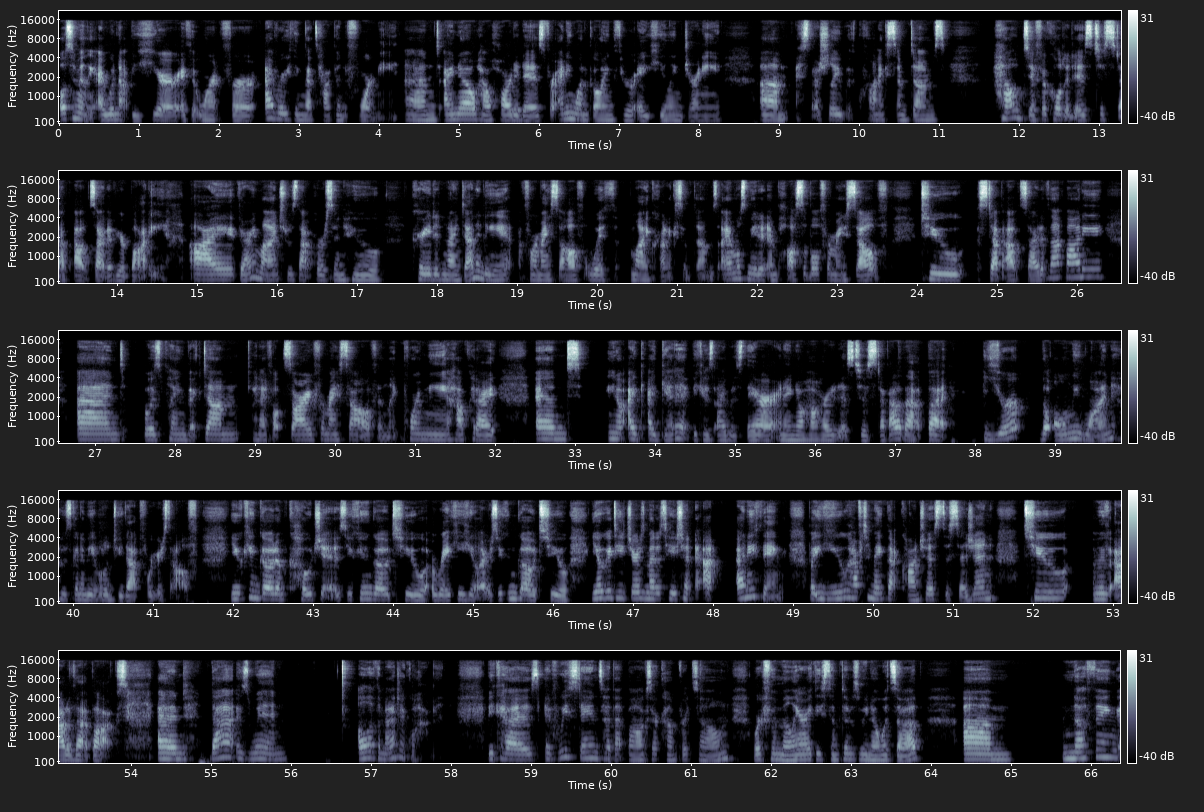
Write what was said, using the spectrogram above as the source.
ultimately, I would not be here if it weren't for everything that's happened for me. And I know how hard it is for anyone going through a healing journey, um, especially with chronic symptoms how difficult it is to step outside of your body. I very much was that person who created an identity for myself with my chronic symptoms. I almost made it impossible for myself to step outside of that body and was playing victim and I felt sorry for myself and like poor me, how could I? And you know, I I get it because I was there and I know how hard it is to step out of that, but you're the only one who's going to be able to do that for yourself. You can go to coaches, you can go to Reiki healers, you can go to yoga teachers, meditation, anything, but you have to make that conscious decision to move out of that box. And that is when all of the magic will happen. Because if we stay inside that box, our comfort zone, we're familiar with these symptoms, we know what's up, um, nothing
